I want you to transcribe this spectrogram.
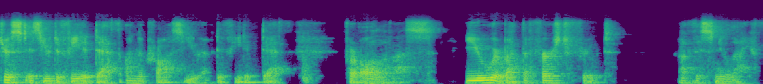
Just as you defeated death on the cross, you have defeated death for all of us. You were but the first fruit of this new life.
